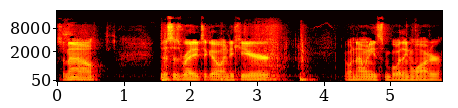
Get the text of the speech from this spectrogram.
so now this is ready to go into here. Oh, now we need some boiling water,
